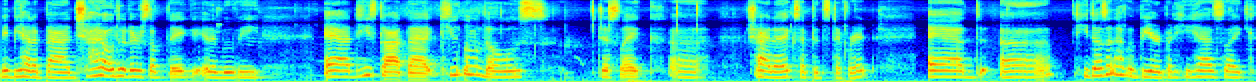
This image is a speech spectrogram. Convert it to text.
maybe had a bad childhood or something in a movie. And he's got that cute little nose, just like uh, China, except it's different. And uh, he doesn't have a beard, but he has like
